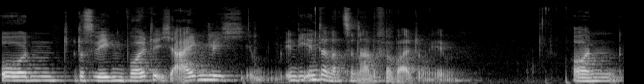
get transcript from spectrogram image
Und deswegen wollte ich eigentlich in die internationale Verwaltung eben. Und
